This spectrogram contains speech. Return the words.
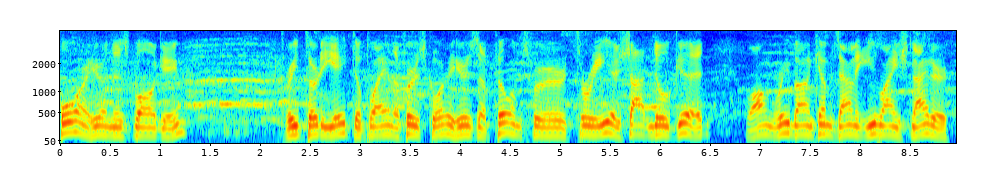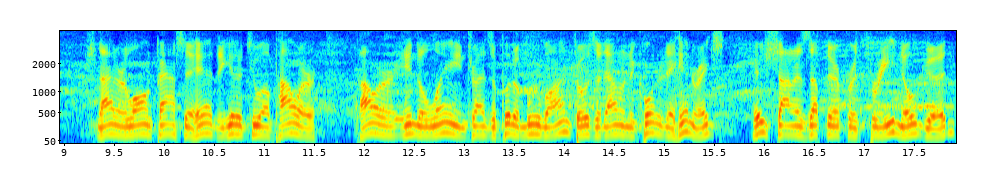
4 here in this ball game. 3.38 to play in the first quarter. Here's a Phillips for three. A shot no good. Long rebound comes down to Eli Schneider. Schneider long pass ahead to get it to a power. Power into lane. Tries to put a move on. Throws it down in the corner to Hendricks. His shot is up there for three. No good.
